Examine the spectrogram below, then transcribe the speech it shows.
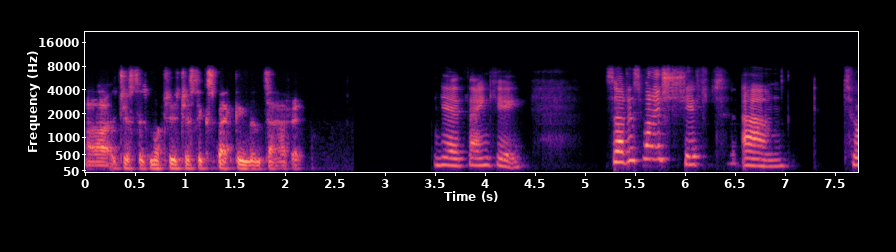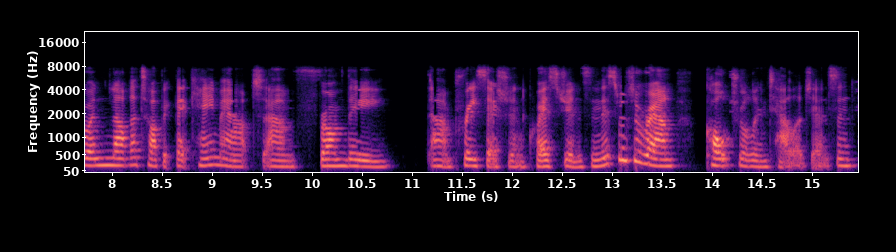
uh, just as much as just expecting them to have it. Yeah, thank you. So I just want to shift um, to another topic that came out um, from the um, pre-session questions, and this was around cultural intelligence. And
